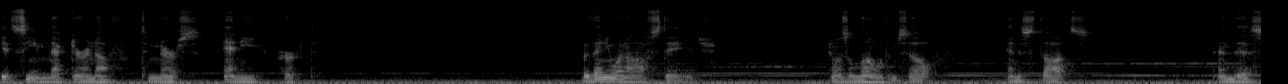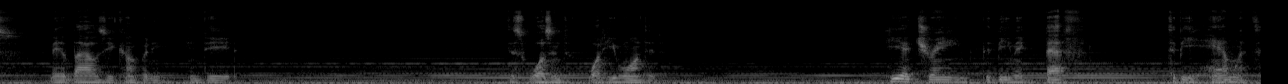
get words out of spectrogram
it seemed nectar enough to nurse any hurt. But then he went off stage and was alone with himself and his thoughts, and this made lousy company indeed. This wasn't what he wanted. He had trained to be Macbeth, to be Hamlet.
